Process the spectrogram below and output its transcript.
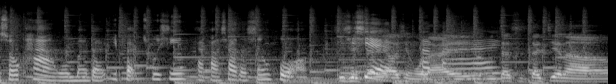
收看我们的一本初心还搞笑的生活，谢谢，邀请我来，拜拜，我们下次再见了。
